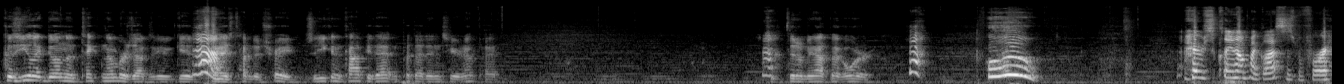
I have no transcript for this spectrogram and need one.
Because you like doing the take numbers out because it gives Yeah. guys time to trade. So you can copy that and put that into your notepad. Yeah. Then it'll be out back order. Yeah. Woohoo! I was cleaning off my glasses before I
